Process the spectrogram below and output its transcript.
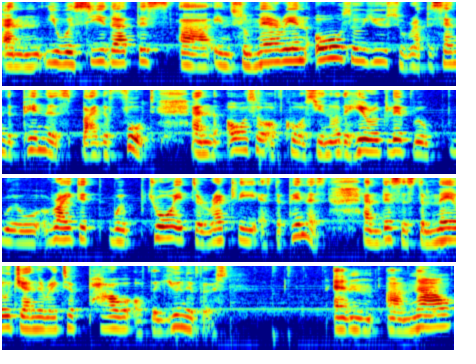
And you will see that this uh, in Sumerian also used to represent the penis by the foot. And also, of course, you know, the hieroglyph will, will write it, will draw it directly as the penis. And this is the male generative power of the universe. And um, now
